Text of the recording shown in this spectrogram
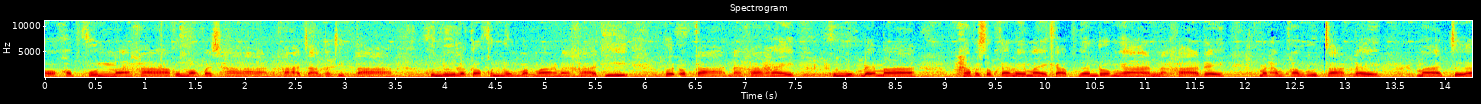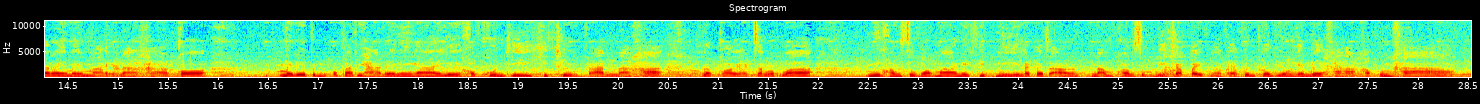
ขอขอบคุณนะคะ คุณหมอประชานะคะ อาจารย์ประจิตตา คุณยุ้ยแล้วก็คุณหนุ่มมากๆนะคะ ที่เปิดโอกาสนะคะ ให้คุณมุกได้มาหาประสบการณ์ใหม่ๆ กับเพื่อนร่วมงานนะคะ ได้มาทำความรู้จักได้มาเจออะไรใหม่ ๆนะคะ ก็ไม่ได้เป็นโอกาสที่หาได้ง่าย ๆ เลย ขอบคุณที่คิดถึงกันนะคะ แล้วก็อยากจะบอกว่ามีความสุขมากๆในทริปนี้ แล้วก็จะเอานำความสุขนี้กลับไปเผื่อแผ่เพื่อนๆที่โรงเรียนด้วยค่ะขอบคุณค่ะ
